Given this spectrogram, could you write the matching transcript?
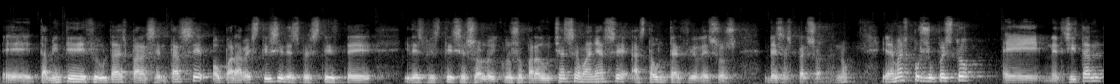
eh, también tiene dificultades para sentarse o para vestirse y desvestirse, y desvestirse solo, incluso para ducharse o bañarse hasta un tercio de, esos, de esas personas. ¿no? Y además, por supuesto, eh, necesitan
